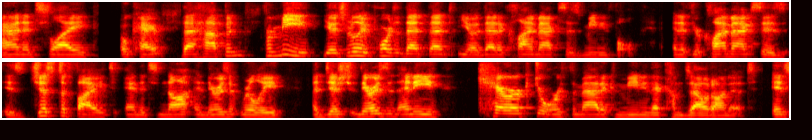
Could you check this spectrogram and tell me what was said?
And it's like, okay, that happened. For me, you know, it's really important that that you know that a climax is meaningful. And if your climax is is just a fight and it's not and there isn't really addition there isn't any character or thematic meaning that comes out on it. It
